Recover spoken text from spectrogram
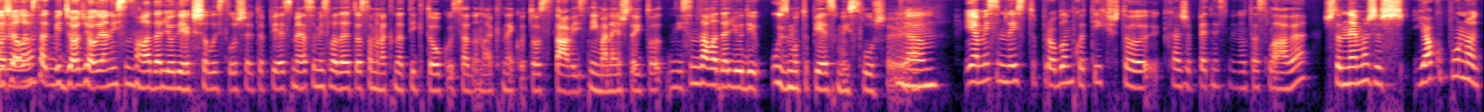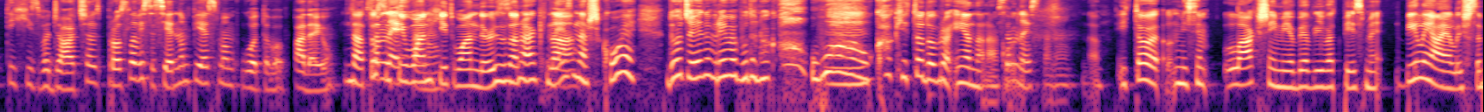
ne želim sad biti Jojo, ali ja nisam znala da ljudi actually slušaju te pjesme. Ja sam mislila da je to samo onak na TikToku i sad onak neko to stavi i snima nešto i to. Nisam znala da ljudi uzmu tu pjesmu i slušaju. je. I ja mislim da je isto problem kod tih što kaže 15 minuta slave, što ne možeš, jako puno tih izvođača proslavi se s jednom pjesmom, gotovo, padaju. Da, to Sam su ti one hit wonders, onak, ne Da. znaš ko je, dođe jedno vrijeme, bude onak, "Oh, wow, kak je to dobro, i onda onako. Sam ode. nestane. Da. I to, mislim, lakše im je objavljivati pjesme. Billie Eilish se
